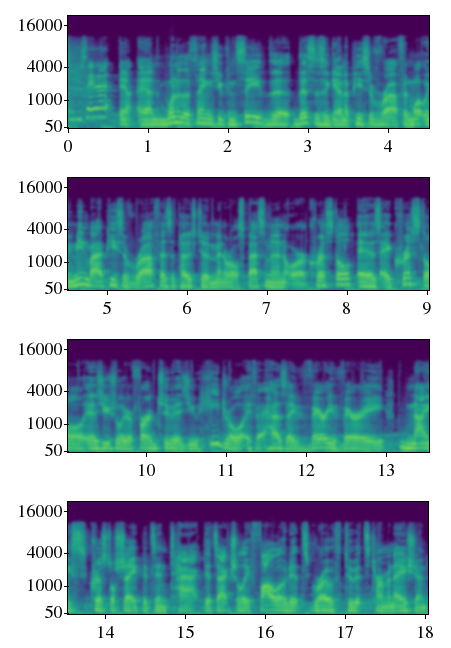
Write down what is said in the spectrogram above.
Would you say that? Yeah, and one of the things you can see the this is again a piece of rough, and what we mean by a piece of rough as opposed to a mineral specimen or a crystal is a crystal is usually referred to as euhedral if it has a very very nice crystal shape. It's intact. It's actually followed its growth to its termination.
